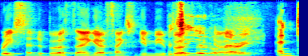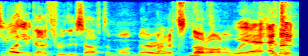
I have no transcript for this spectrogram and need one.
resend a birthday and go, thanks for giving me a But birthday see, you're not card. married. And did I had you, to go through this after my marriage. Mate, it's not on. my wedding. yeah, and did,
